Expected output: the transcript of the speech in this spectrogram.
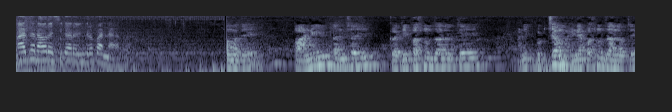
माझं नाव रसिका रवींद्र पानाळकरमध्ये पाणी टंचाई कधीपासून जाणवते आणि पुढच्या महिन्यापासून जाणवते?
